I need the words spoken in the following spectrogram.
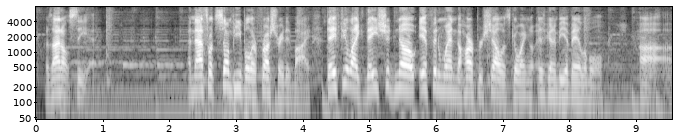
Because I don't see it. And that's what some people are frustrated by. They feel like they should know if and when the Harper Shell is going is going to be available uh,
